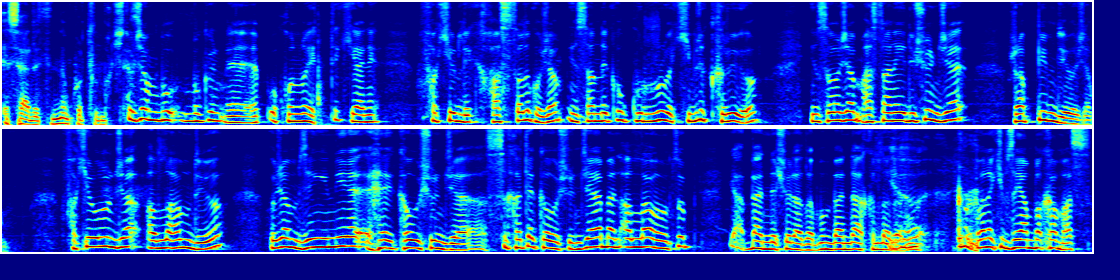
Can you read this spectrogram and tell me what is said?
esaretinden kurtulmak İşte lazım. hocam bu bugün e, hep o konu ettik. Yani fakirlik, hastalık hocam insandaki o gururu ve kibri kırıyor. İnsan hocam hastaneye düşünce Rabbim diyor hocam. Fakir olunca Allah'ım diyor. Hocam zenginliğe kavuşunca, sıhhate kavuşunca hemen Allah'ı unutup ya ben de şöyle adamım, ben de akıllı Ya- adamım. Bana kimse yan bakamaz.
